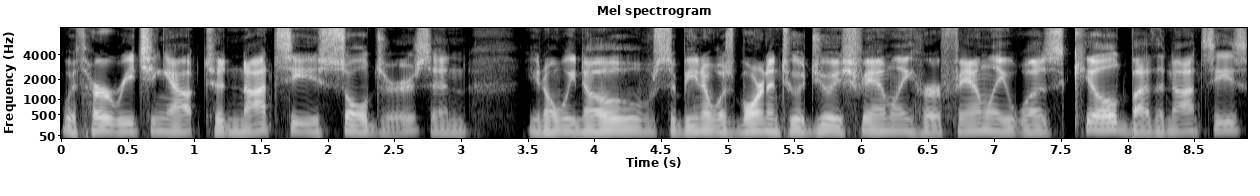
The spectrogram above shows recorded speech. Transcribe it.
with her reaching out to Nazi soldiers and You know, we know Sabina was born into a Jewish family. Her family was killed by the Nazis,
